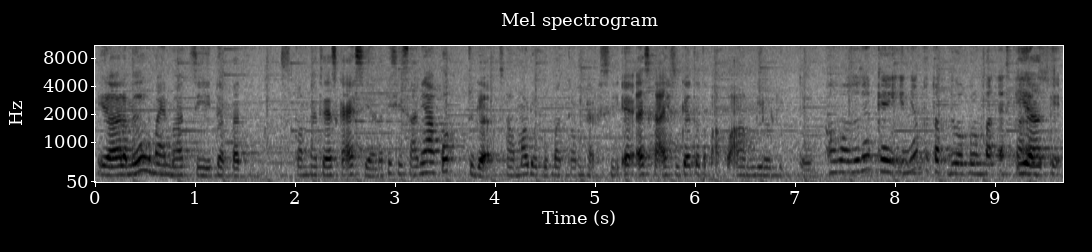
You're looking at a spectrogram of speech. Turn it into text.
ya alhamdulillah lumayan banget sih dapat konversi SKS ya, tapi sisanya aku juga sama 24 konversi. Eh SKS juga tetap aku ambil gitu. Oh maksudnya kayak ini tetap 24 SKS? Iya, kayak,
